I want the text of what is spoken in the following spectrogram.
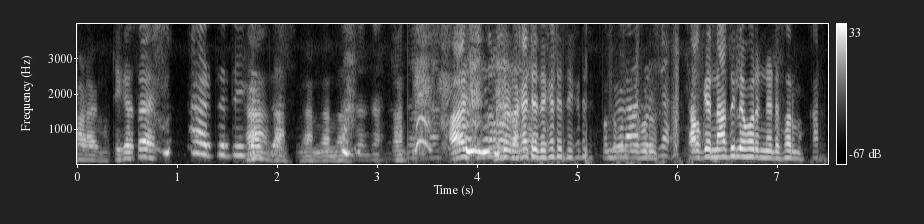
হারাই ঠিক আছে? আচ্ছা ঠিক হ্যাঁ আছে। কালকে না দিলে পরে নেটে সারমু কাট।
